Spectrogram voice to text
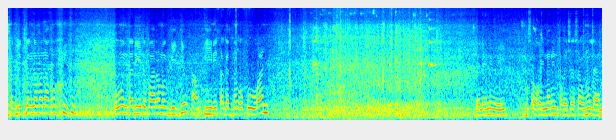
saglit lang naman akong pumunta dito para mag-video. Ang init agad ng upuan. Well anyway, mas okay na rin to kaysa sa umulan.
